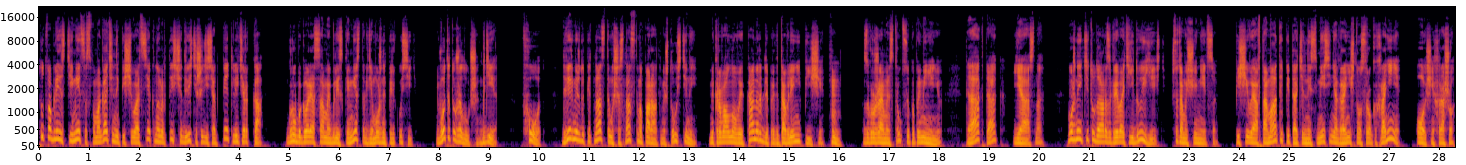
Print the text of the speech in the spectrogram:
Тут поблизости имеется вспомогательный пищевой отсек номер 1265 литер К. Грубо говоря, самое близкое место, где можно перекусить. Вот это уже лучше. Где? Вход. Дверь между 15 и 16 аппаратами, что у стены. Микроволновые камеры для приготовления пищи. Хм. Загружаем инструкцию по применению. Так, так, ясно. Можно идти туда, разогревать еду и есть. Что там еще имеется? Пищевые автоматы, питательные смеси неограниченного срока хранения? Очень хорошо.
